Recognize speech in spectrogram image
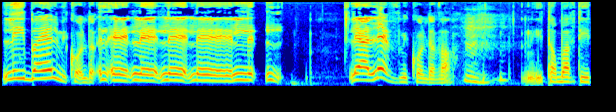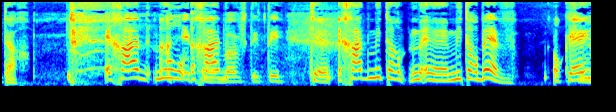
להיבהל מכל דבר, להיעלב מכל דבר. אני התערבבתי איתך. אחד, נו, אחד, התערבבת איתי. כן, אחד אה, מתערבב, אוקיי?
